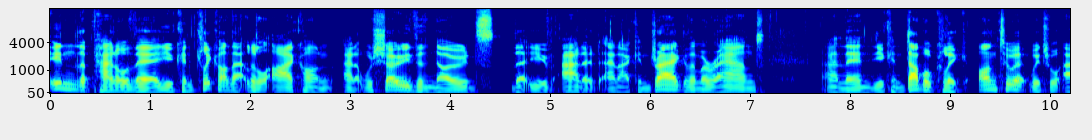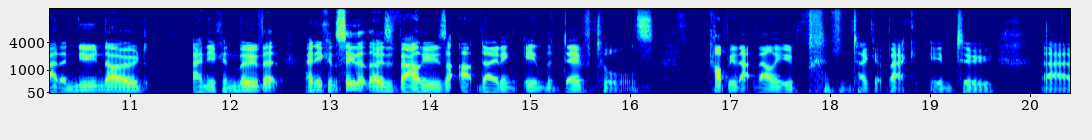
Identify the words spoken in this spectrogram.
in the panel there you can click on that little icon and it will show you the nodes that you've added and I can drag them around and then you can double click onto it which will add a new node and you can move it and you can see that those values are updating in the dev tools copy that value take it back into uh,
